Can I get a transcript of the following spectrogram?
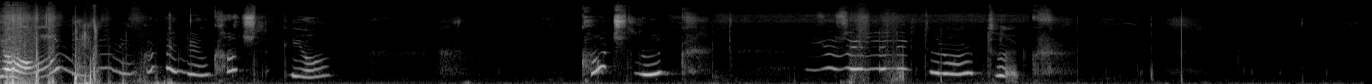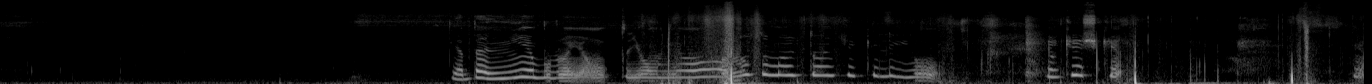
Ya abi kalecin kaçlık ya? Kaçlık? 150'liktir artık. Ya ben niye buraya atıyorum ya? Nasıl maçtan çekiliyor? Ya keşke ya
